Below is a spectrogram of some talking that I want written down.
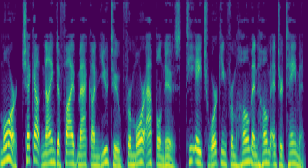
More, check out 9 to 5 Mac on YouTube for more Apple news. TH working from home and home entertainment,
